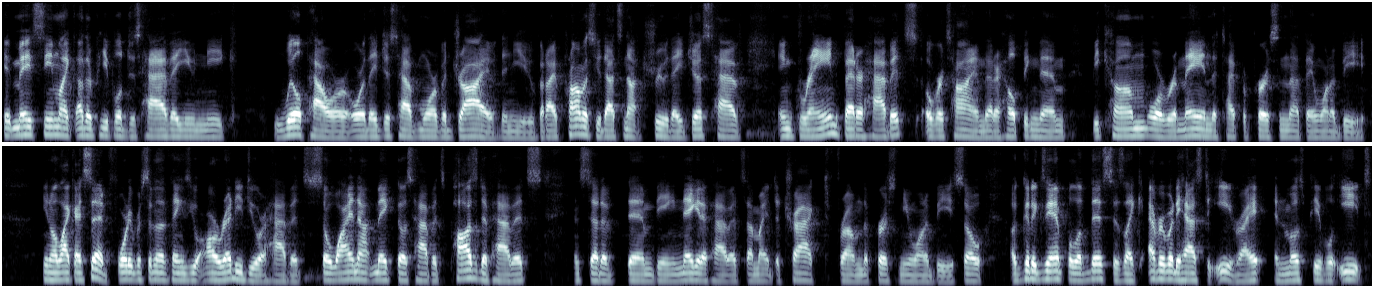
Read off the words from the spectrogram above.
it may seem like other people just have a unique willpower or they just have more of a drive than you. But I promise you that's not true. They just have ingrained better habits over time that are helping them become or remain the type of person that they want to be. You know, like I said, 40% of the things you already do are habits. So why not make those habits positive habits instead of them being negative habits that might detract from the person you want to be? So a good example of this is like everybody has to eat, right? And most people eat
